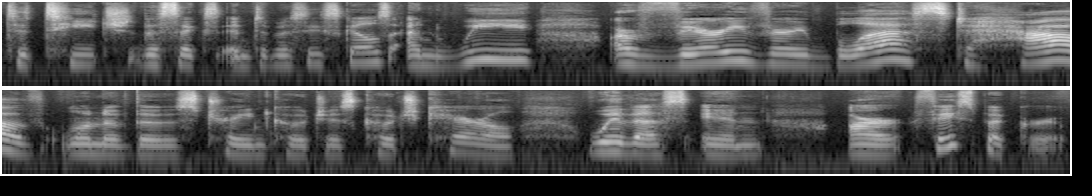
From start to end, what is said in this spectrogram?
to teach the six intimacy skills, and we are very, very blessed to have one of those trained coaches, Coach Carol, with us in our Facebook group.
